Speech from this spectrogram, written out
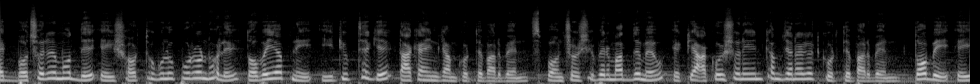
এক বছরের মধ্যে এই শর্তগুলো পূরণ হলে তবেই আপনি ইউটিউব থেকে টাকা ইনকাম করতে পারবেন। স্পন্সরশিপের মাধ্যমেও একটি আকর্ষণীয় ইনকাম জেনারেট করতে পারবেন। তবে এই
